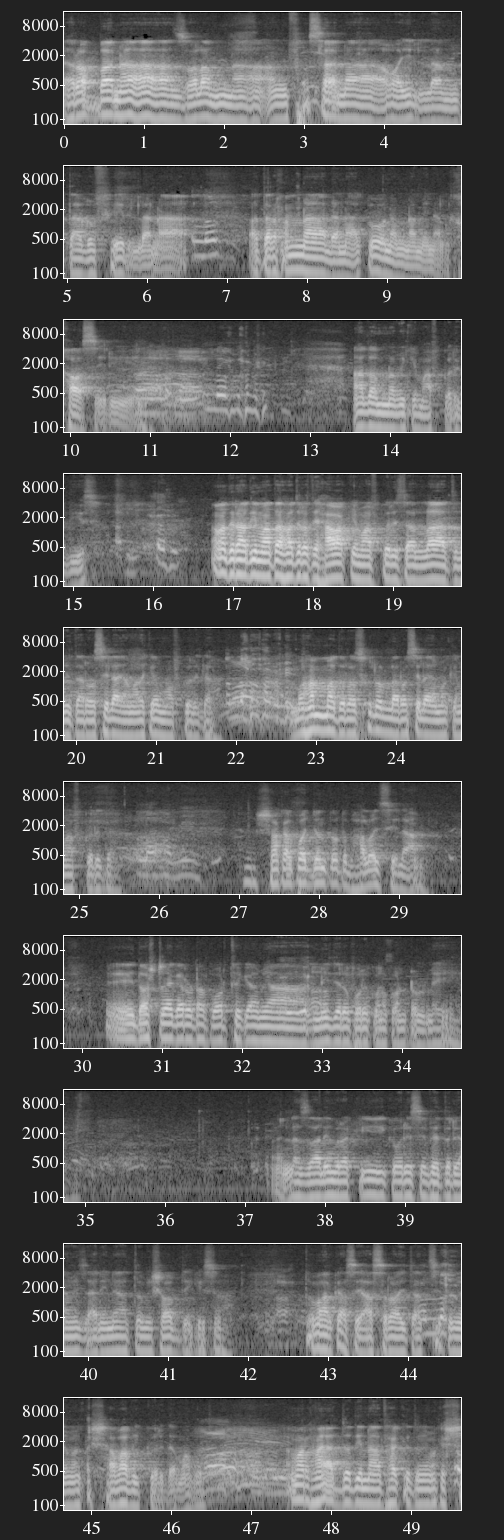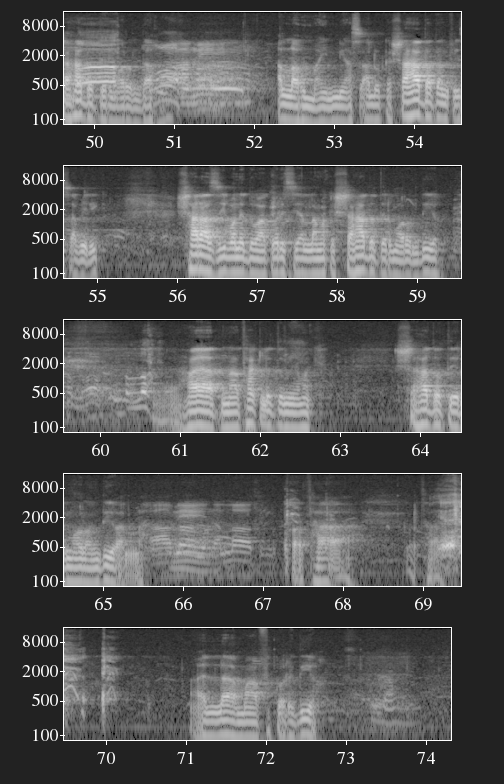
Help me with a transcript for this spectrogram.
ربنا ظلمنا أنفسنا وإن لم تغفر لنا وترحمنا لنكونن من الخاسرين আদম নবীকে মাফ করে দিয়েছে আমাদের আদি মাতা হজরতে হাওয়াকে মাফ করেছে আল্লাহ তুমি তার ওসিলায় আমাদেরকেও মাফ করে দাও মোহাম্মদ রসুল্লাহ রসিলায় আমাকে মাফ করে দাও সকাল পর্যন্ত তো ভালোই ছিলাম। এই দশটা এগারোটার পর থেকে আমি আর নিজের উপরে কোনো কন্ট্রোল নেই। আল্লাহ জালিমরা কি করেছে ভেতরে আমি জানি না, তুমি সব দেখেছ। তোমার কাছে আশ্রয় চাচ্ছি, তুমি আমাকে স্বাভাবিক করে দাও, মাবুদ। আমার হায়াত যদি না থাকে, তুমি আমাকে শাহাদতের মরণ দাও। আল্লাহুম্মা ইন্নী আসআলুকা শাহাদাতান ফি সারা জীবনে দোয়া করেছি আল্লাহ আমাকে শাহাদতের মরণ দিও। হায়াত না থাকলে তুমি আমাকে শাহাদতের মরণ দিও আল্লাহ। কথা কথা। আল্লাহ মাফ করে দিও।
